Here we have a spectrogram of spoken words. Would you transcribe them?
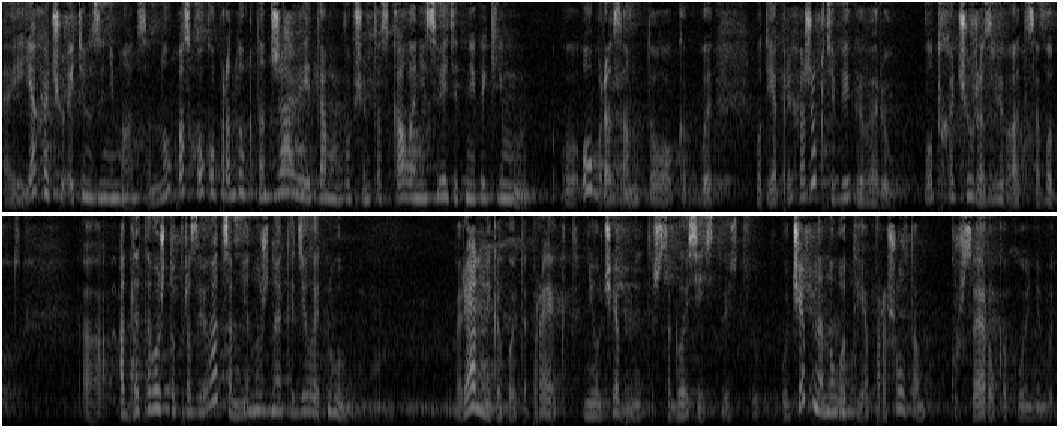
Э, я хочу этим заниматься. Но поскольку продукт на Java, и там, в общем-то, скала не светит никаким э, образом, то как бы вот я прихожу к тебе и говорю, вот хочу развиваться, вот, э, а для того, чтобы развиваться, мне нужно это делать, ну, реальный какой-то проект, не учебный, ты же согласись. То есть учебно, ну вот я прошел там курсеру какую-нибудь.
